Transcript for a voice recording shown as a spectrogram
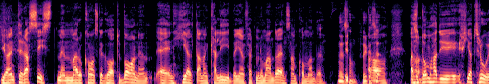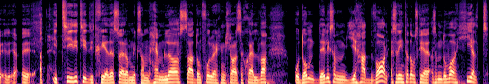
Jag är inte rasist, men marockanska gatubarnen är en helt annan kaliber jämfört med de andra ensamkommande. Det är sant. På vilket Ja, sätt? alltså Ja. de hade ju, jag tror, eh, att i tidigt, tidigt skede så är de liksom hemlösa, de får verkligen klara sig själva. Mm. Och de, det är liksom jihadvarning, alltså det är inte att de ska göra, alltså de var helt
